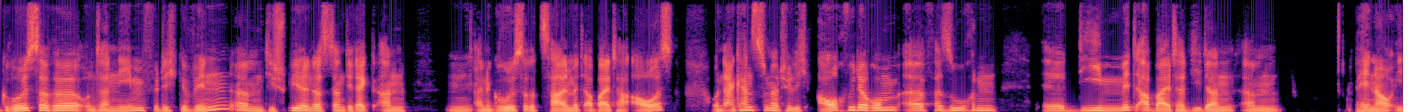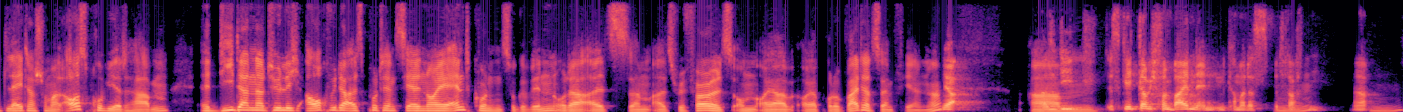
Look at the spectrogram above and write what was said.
größere Unternehmen für dich gewinnen. Ähm, die spielen das dann direkt an hm, eine größere Zahl Mitarbeiter aus. Und dann kannst du natürlich auch wiederum äh, versuchen, äh, die Mitarbeiter, die dann ähm, Pay Now, Eat Later schon mal ausprobiert haben, äh, die dann natürlich auch wieder als potenziell neue Endkunden zu gewinnen oder als, ähm, als Referrals, um euer, euer Produkt weiterzuempfehlen. Ne? Ja. Also die, es geht, glaube ich, von beiden Enden kann man das mhm. betrachten. Mhm. Ja. Mhm.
